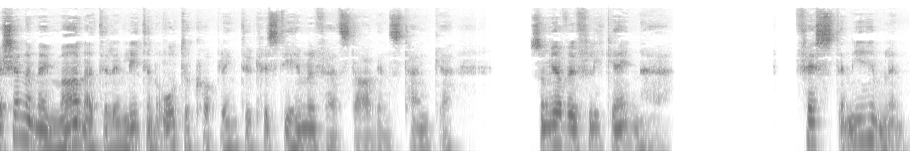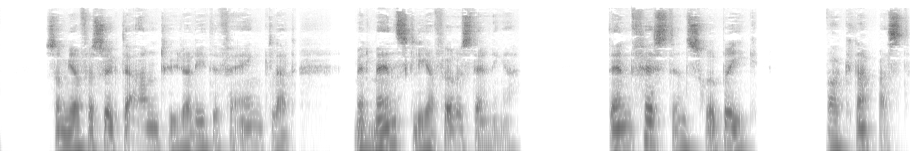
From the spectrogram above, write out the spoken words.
Jag känner mig manad till en liten återkoppling till Kristi himmelfärdsdagens tankar som jag vill flika in här. Festen i himlen, som jag försökte antyda lite förenklat med mänskliga föreställningar. Den festens rubrik var knappast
